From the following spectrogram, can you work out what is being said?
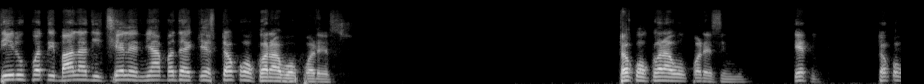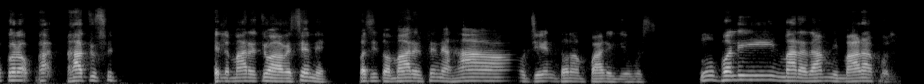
તિરુપતિ બાલાજી છેલ્લે ત્યાં બધા કેસ ટકો કરાવવો પડે છે. ટકો કરાવવો પડે એમને. કેટલું ટકો કરાવ સાચું છે. એટલે મારે જો આવે છે ને પછી તો મારે છે ને હા જૈન ધર્મ પાડી લેવો છે. હું ભલી મારા રામની માળા ભલી.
